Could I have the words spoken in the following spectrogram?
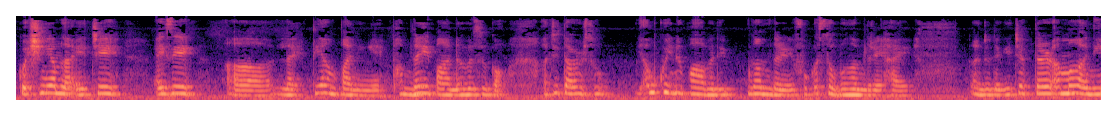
question yam la che aise like ti am paninge phamdai pa na basu ko ati tar su yam kuina pa badi ngamdare focus to ngamdare hai ꯑꯗꯨꯗꯒꯤ ꯆꯦꯞꯇꯔ ꯑꯃ ꯑꯅꯤ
